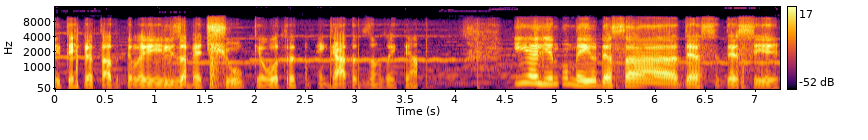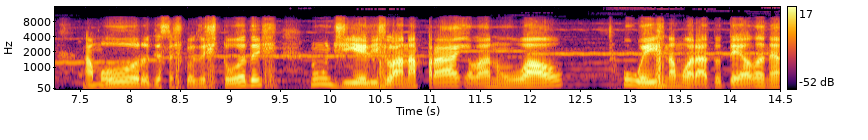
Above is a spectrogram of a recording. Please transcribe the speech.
interpretado pela Elizabeth Shue, que é outra também gata dos anos 80. E ali no meio dessa, dessa, desse namoro, dessas coisas todas, num dia eles lá na praia, lá no UAU, o ex-namorado dela, né,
